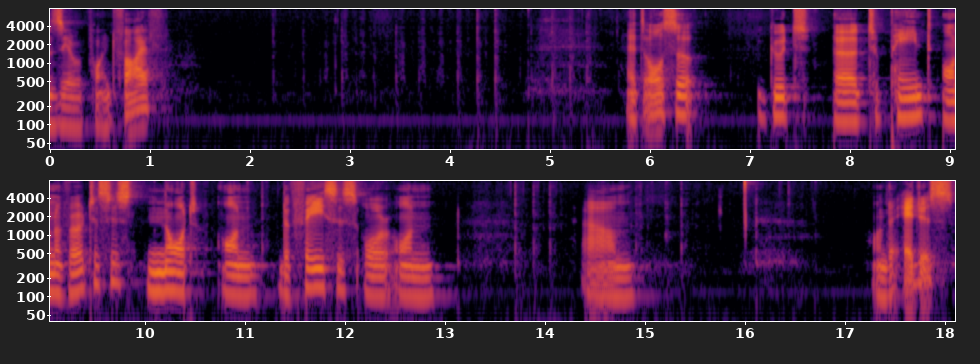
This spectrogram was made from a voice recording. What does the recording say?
0.5 It's also good uh, to paint on the vertices, not on the faces or on um, on the edges.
